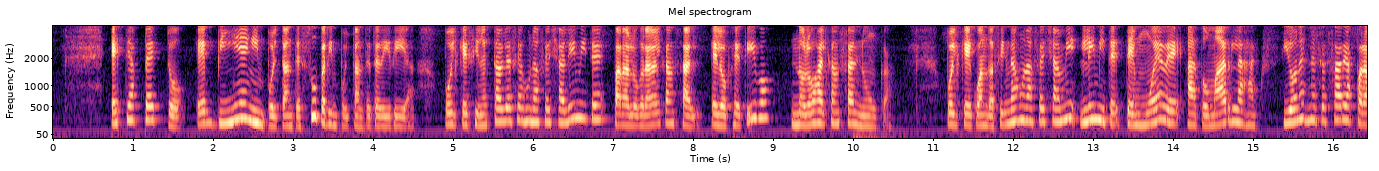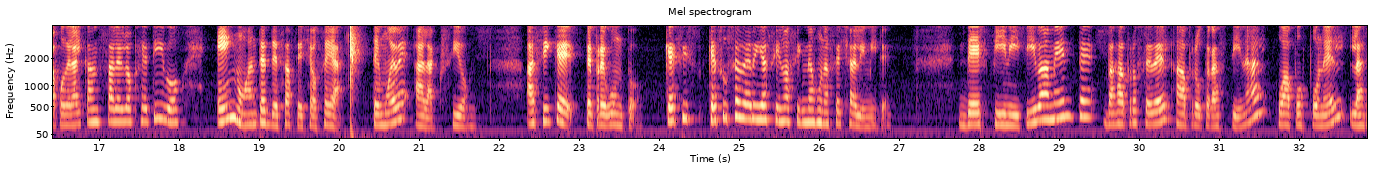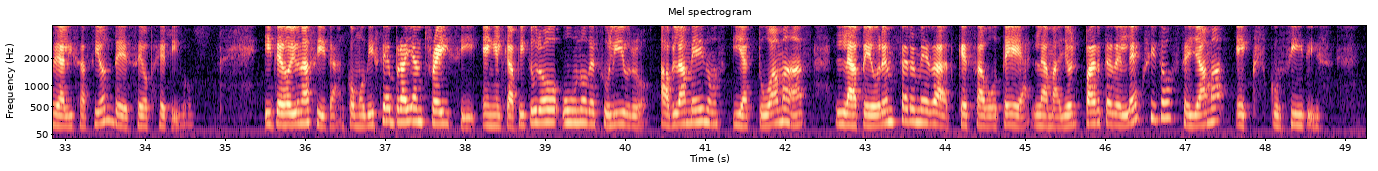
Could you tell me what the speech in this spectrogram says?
Este aspecto es bien importante, súper importante te diría, porque si no estableces una fecha límite para lograr alcanzar el objetivo, no lo vas a alcanzar nunca. Porque cuando asignas una fecha límite, te mueve a tomar las acciones necesarias para poder alcanzar el objetivo en o antes de esa fecha. O sea, te mueve a la acción. Así que te pregunto, ¿qué, qué sucedería si no asignas una fecha límite? definitivamente vas a proceder a procrastinar o a posponer la realización de ese objetivo. Y te doy una cita. Como dice Brian Tracy en el capítulo 1 de su libro Habla menos y actúa más, la peor enfermedad que sabotea la mayor parte del éxito se llama excusitis.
